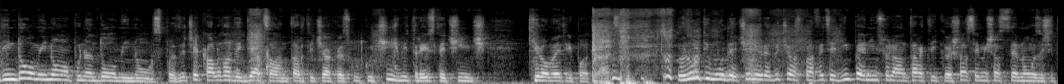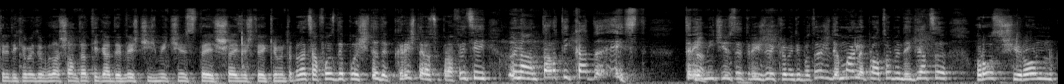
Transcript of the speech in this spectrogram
din 2009 până în 2019, calota de gheață antarctice a crescut cu 5305 km pătrați. În ultimul deceniu, reducerea suprafeței din peninsula antarctică 6693 de km pătrați și Antarctica de vest 5560 de km pătrați a fost depășită de creșterea suprafeței în Antarctica de est. 3530 de km pătrați și de marile platforme de gheață Ross, Chiron,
